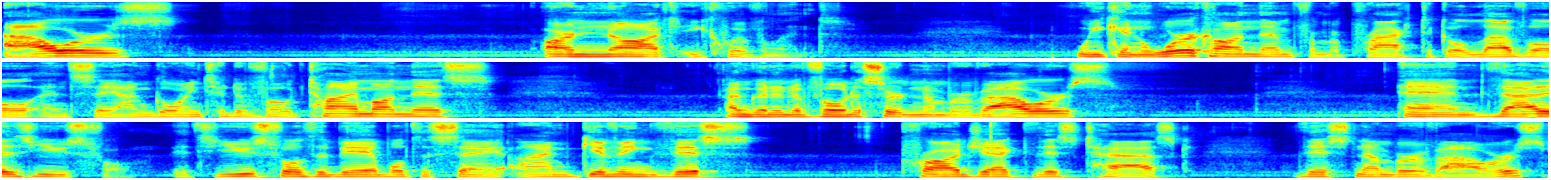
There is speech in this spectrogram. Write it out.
Hours are not equivalent we can work on them from a practical level and say, I'm going to devote time on this. I'm going to devote a certain number of hours. And that is useful. It's useful to be able to say, I'm giving this project, this task, this number of hours.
